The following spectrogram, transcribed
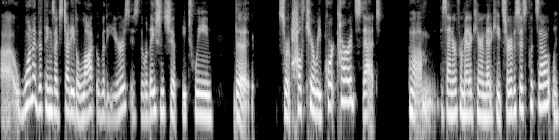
uh, one of the things I've studied a lot over the years is the relationship between the sort of healthcare report cards that um, the Center for Medicare and Medicaid Services puts out, like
